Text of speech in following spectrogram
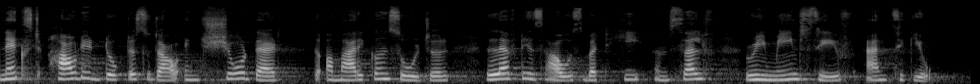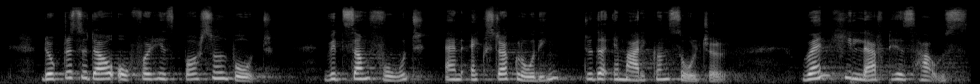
Next, how did Dr. Sadao ensure that the American soldier left his house but he himself remained safe and secure? Dr. Sadao offered his personal boat with some food and extra clothing to the American soldier When he left his house,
